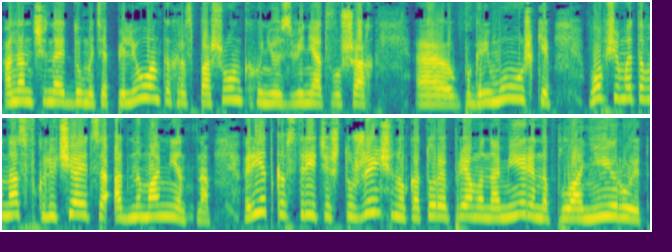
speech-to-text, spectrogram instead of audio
она начинает думать о пеленках, распашонках, у нее звенят в ушах э, погремушки. В общем, это в нас включается одномоментно. Редко встретишь ту женщину, которая прямо намеренно планирует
